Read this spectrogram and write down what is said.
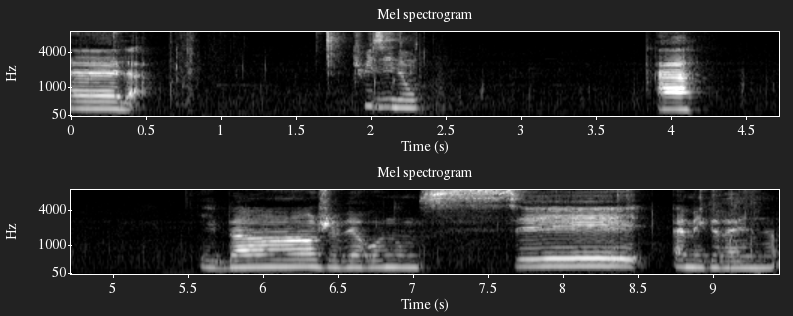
euh, là. Cuisinons. Ah. Eh ben, je vais renoncer à mes graines.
